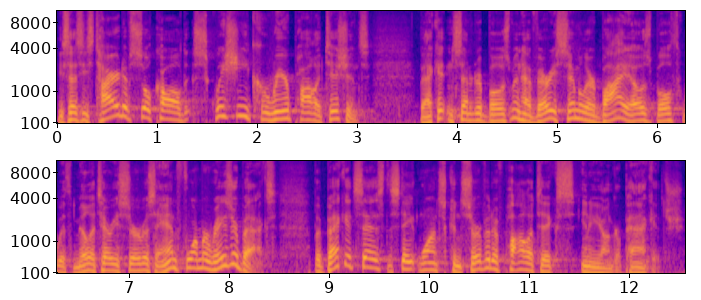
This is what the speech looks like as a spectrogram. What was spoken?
He says he's tired of so-called squishy career politicians. Bequette and Senator Boozman have very similar bios, both with military service and former Razorbacks. But Bequette says the state wants conservative politics in a younger package.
